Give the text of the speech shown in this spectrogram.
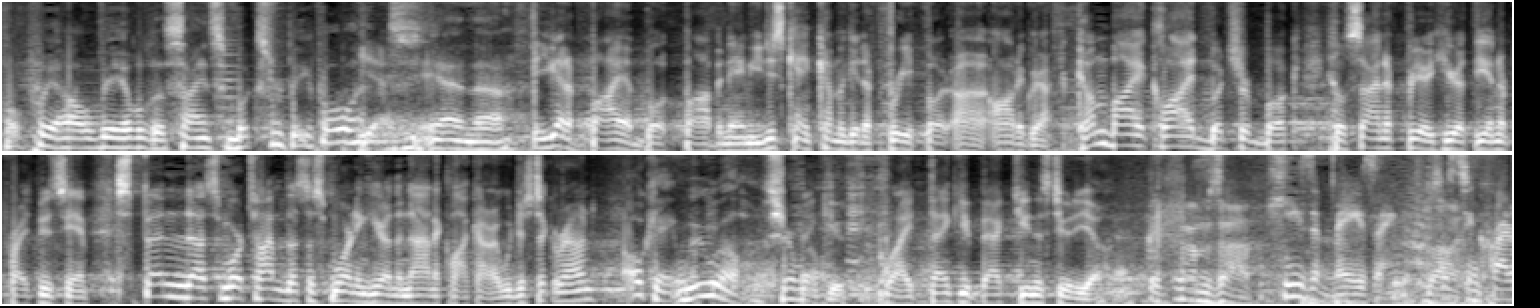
hopefully I'll be able to sign some books for people. And, yes. And uh, you got to buy a book, Bob and Amy. You just can't come and get a free photo, uh, autograph. Come buy a Clyde Butcher book. He'll sign it for you here at the Enterprise Museum. Spend uh, some more time with us this morning here in the 9 o'clock hour. Would you stick around? Okay, we will. Sure Thank will. you. Clyde, thank you. Back to you in the studio. Big thumbs up. He's amazing. Just incredible.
